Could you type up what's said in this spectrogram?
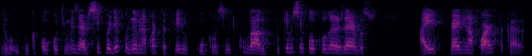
o Cuca colocou o time reserva. Se perder pro Grêmio na quarta-feira, o Cuca vai ser muito cobrado. Por que você colocou os reservas? Aí perde na quarta, cara.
